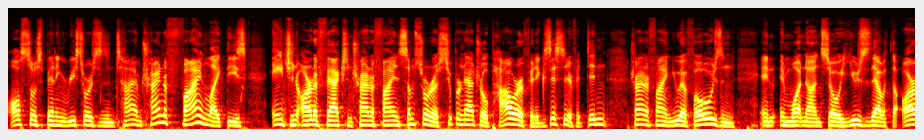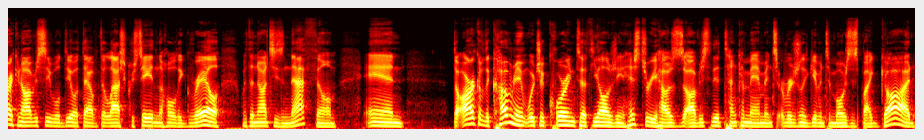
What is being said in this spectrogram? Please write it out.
also spending resources and time trying to find like these ancient artifacts and trying to find some sort of supernatural power if it existed if it didn't trying to find UFOs and and, and whatnot. And so he uses that with the Ark and obviously we'll deal with that with the Last Crusade and the Holy Grail with the Nazis in that film. And The Ark of the Covenant, which according to theology and history houses obviously the Ten Commandments originally given to Moses by God,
